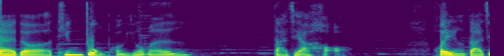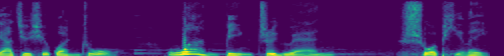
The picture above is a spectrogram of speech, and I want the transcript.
爱的听众朋友们，大家好！欢迎大家继续关注《万病之源说脾胃》。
